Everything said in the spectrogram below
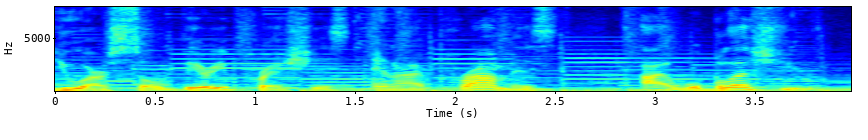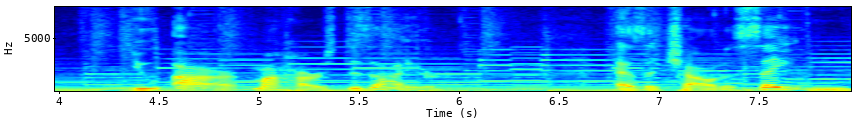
You are so very precious, and I promise I will bless you. You are my heart's desire. As a child of Satan,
